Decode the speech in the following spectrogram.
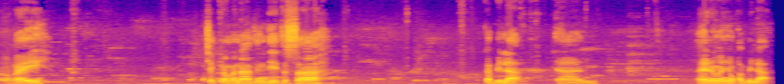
Okay. Check naman natin dito sa kabila. Yan. Ayan naman yung kabila.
